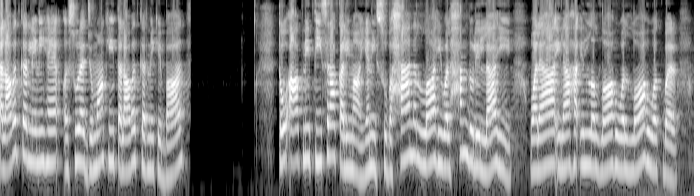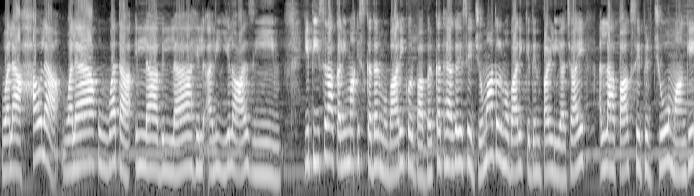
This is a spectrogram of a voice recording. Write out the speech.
तलावत कर लेनी है और सूरह जुम्मा की तलावत करने के बाद तो आपने तीसरा कलिमा, यानी सुबहान वलहमदुलिल्लाहि वला इलाहा इल्लल्लाहु वल्लाहु अकबर, वला हौला वला कुव्वता इल्ला बिल्लाहिल अजीम। ये तीसरा कलीमा इस कदर मुबारक और बाबरकत है। अगर इसे जुमातुल मुबारक के दिन पढ़ लिया जाए, अल्लाह पाक से फिर जो मांगे,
